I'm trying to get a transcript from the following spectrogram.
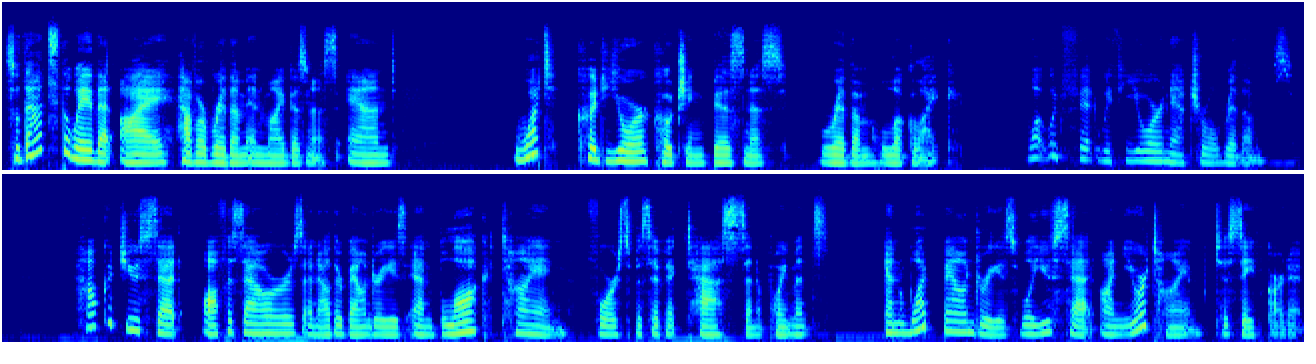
So that's the way that I have a rhythm in my business. And what could your coaching business rhythm look like? What would fit with your natural rhythms? How could you set office hours and other boundaries and block time for specific tasks and appointments? And what boundaries will you set on your time to safeguard it?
